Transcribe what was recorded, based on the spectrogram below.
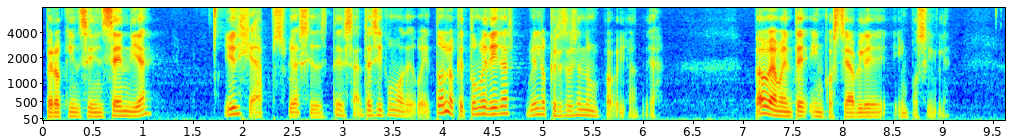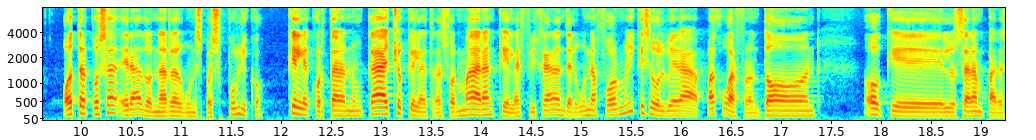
pero quien se incendia. Y yo dije, ah, pues hubiera sido interesante, así como de, güey, todo lo que tú me digas, bien lo que le estoy haciendo en mi pabellón, ya. Pero obviamente incosteable, imposible. Otra cosa era donarle algún espacio público, que le cortaran un cacho, que la transformaran, que la fijaran de alguna forma y que se volviera para jugar frontón o que lo usaran para,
